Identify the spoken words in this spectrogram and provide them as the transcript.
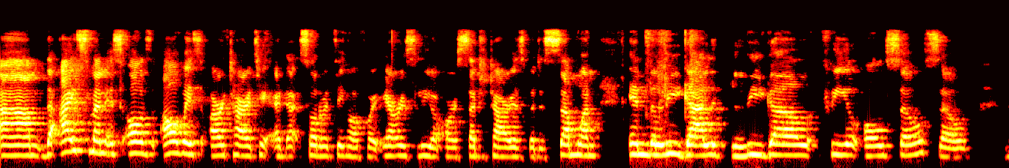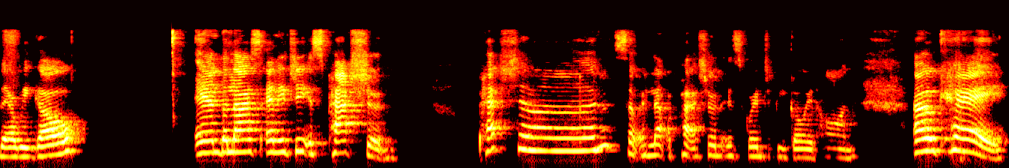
Um, the Iceman is al always authority and that sort of thing, or for Aries, Leo, or Sagittarius, but it's someone in the legal legal field also. So there we go. And the last energy is passion. Passion. So a lot of passion is going to be going on. Okay.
